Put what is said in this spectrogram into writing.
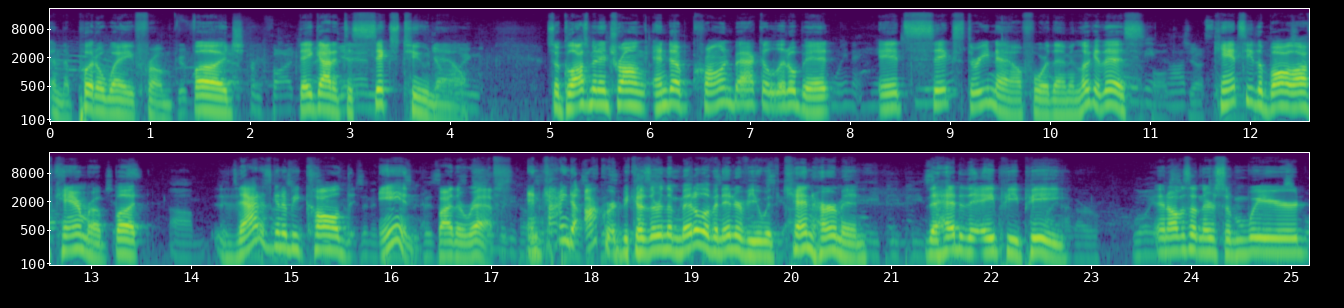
And the put away from Fudge. They got it to 6-2 now. So Glozman and Truong end up crawling back a little bit. It's 6-3 now for them. And look at this. Can't see the ball off camera, but that is going to be called in by the refs. And kind of awkward because they're in the middle of an interview with Ken Herrmann, the head of the APP. And all of a sudden there's some weird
